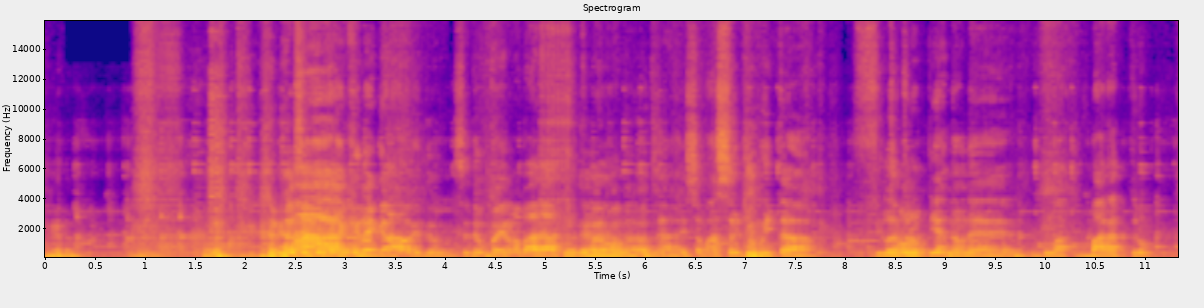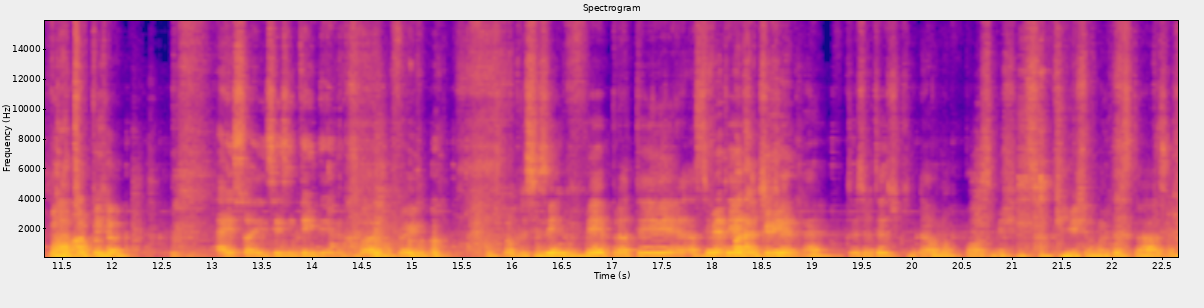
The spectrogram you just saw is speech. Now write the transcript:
Ah, que legal, Edu. Você deu banho numa barata. Eu dei então. banho numa barata. Ah, isso é uma ação de muita filantropia, não, né? Baratro... Baratropia. É isso aí, vocês entenderam. Mano, foi. eu, tipo, precisei ver pra ter a certeza de crer. que. É, ter certeza de que não, não posso mexer nesse bicho, não vou encostar, sabe?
